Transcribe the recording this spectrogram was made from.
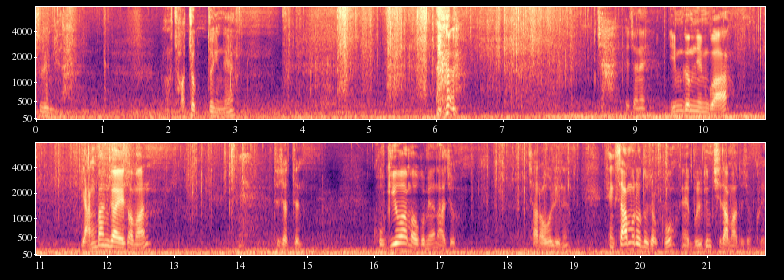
모습입니다. 어, 저쪽도 있네요. 자, 예전에 임금님과 양반가에서만 예, 드셨던 고기와 먹으면 아주 잘 어울리는 생쌈으로도 좋고 예, 물김치 담아도 좋고요.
